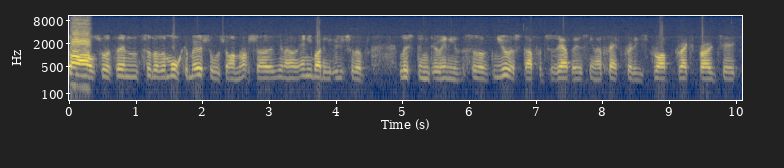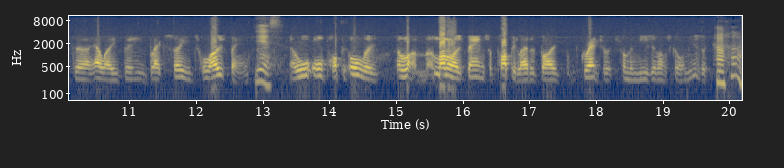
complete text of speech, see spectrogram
styles within sort of the more commercial genre. So, you know, anybody who's sort of listening to any of the sort of newer stuff which is out there, you know, Fat Freddy's Drop, Drax Project, uh, LAB, Black Seeds, all those bands, yes, all, all, pop- all the, a lot, a lot of those bands are populated by graduates from the New Zealand School of Music. uh huh,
